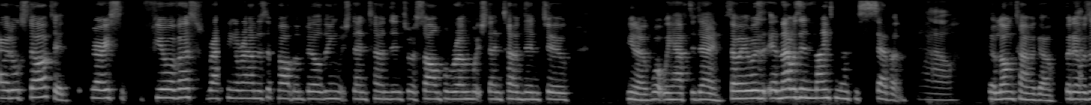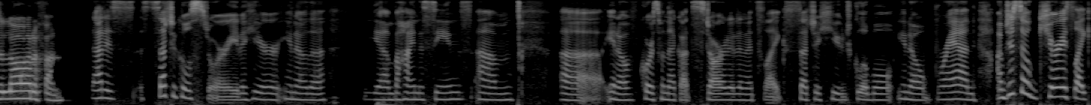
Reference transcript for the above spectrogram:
how it all started very few of us racking around this apartment building which then turned into a sample room which then turned into you know what we have today. So it was, and that was in 1997. Wow, a long time ago, but it was a lot of fun. That is such a cool story to hear. You know the the um, behind the scenes. Um, uh, you know, of course, when that got started, and it's like such a huge global, you know, brand. I'm just so curious, like,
